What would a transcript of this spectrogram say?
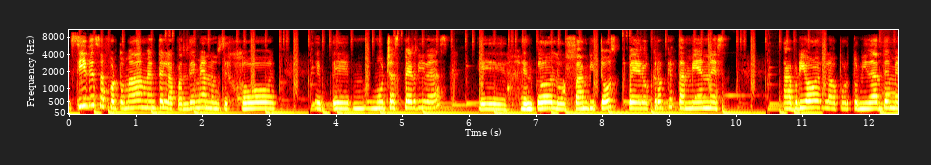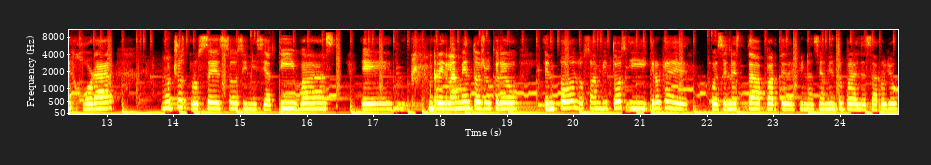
sí desafortunadamente la pandemia nos dejó eh, eh, muchas pérdidas eh, en todos los ámbitos, pero creo que también es, abrió la oportunidad de mejorar muchos procesos, iniciativas, reglamentos, yo creo, en todos los ámbitos y creo que pues en esta parte del financiamiento para el desarrollo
